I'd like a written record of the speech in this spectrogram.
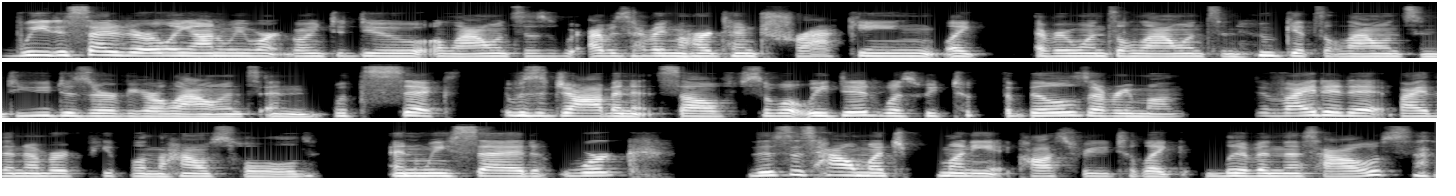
we decided early on we weren't going to do allowances. I was having a hard time tracking like everyone's allowance and who gets allowance and do you deserve your allowance. And with six, it was a job in itself. So what we did was we took the bills every month, divided it by the number of people in the household, and we said, work. This is how much money it costs for you to like live in this house. and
